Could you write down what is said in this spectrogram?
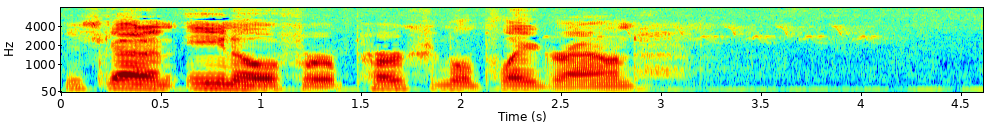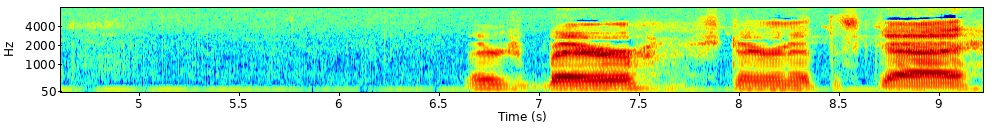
He's got an Eno for a personal playground. There's a Bear staring at the sky.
